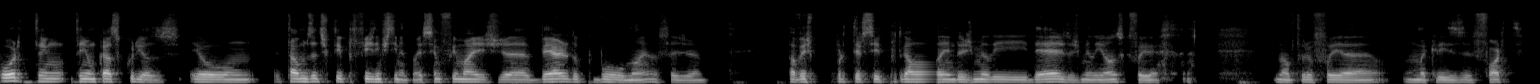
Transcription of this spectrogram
ouro tem, tem um caso curioso. Eu estávamos a discutir perfis de investimento, não é? Eu sempre fui mais bear do que bull, não é? Ou seja, talvez por ter sido Portugal em 2010, 2011, que foi na altura foi uma crise forte.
